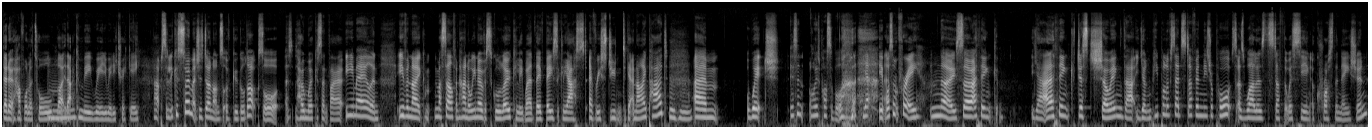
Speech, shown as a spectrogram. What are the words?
they don't have one at all like that Mm. can be really really tricky Absolutely, because so much is done on sort of Google Docs or homework is sent via email, and even like myself and Hannah, we know of a school locally where they've basically asked every student to get an iPad, mm-hmm. um, which isn't always possible. yeah it wasn't free no, so I think, yeah, and I think just showing that young people have said stuff in these reports, as well as the stuff that we're seeing across the nation,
